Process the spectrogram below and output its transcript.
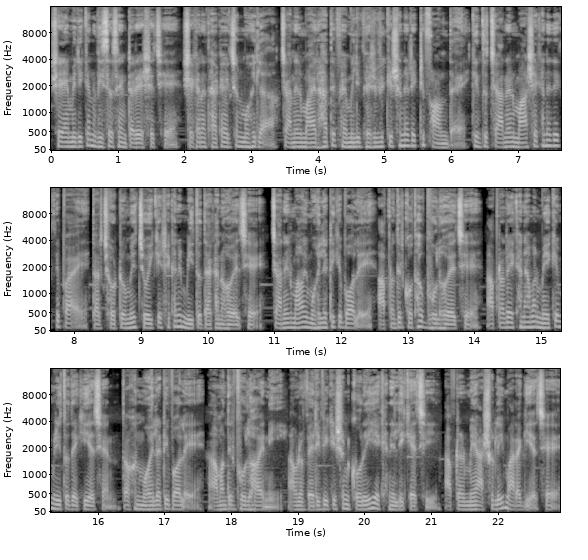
সে আমেরিকান ভিসা সেন্টারে এসেছে। সেখানে থাকা একজন মহিলা চানের মায়ের হাতে ফ্যামিলি ভেরিফিকেশনের একটি ফর্ম দেয়। কিন্তু চানের মা সেখানে দেখতে পায়, তার ছোট মেয়ে চৈকে সেখানে মৃত দেখানো হয়েছে। চানের মা ওই মহিলাটিকে বলে, আপনাদের কোথাও ভুল হয়েছে। আপনারা এখানে আমার মেয়েকে মৃত দেখিয়েছেন। তখন মহিলাটি বলে, আমাদের ভুল হয়নি। আমরা ভেরিফিকেশন করেই এখানে লিখেছি। আপনার মেয়ে আসলেই মারা গিয়েছে।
